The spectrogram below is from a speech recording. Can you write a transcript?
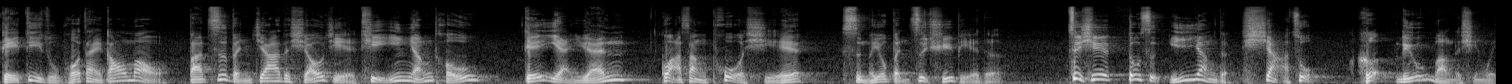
给地主婆戴高帽，把资本家的小姐剃阴阳头，给演员挂上破鞋是没有本质区别的，这些都是一样的下作和流氓的行为。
